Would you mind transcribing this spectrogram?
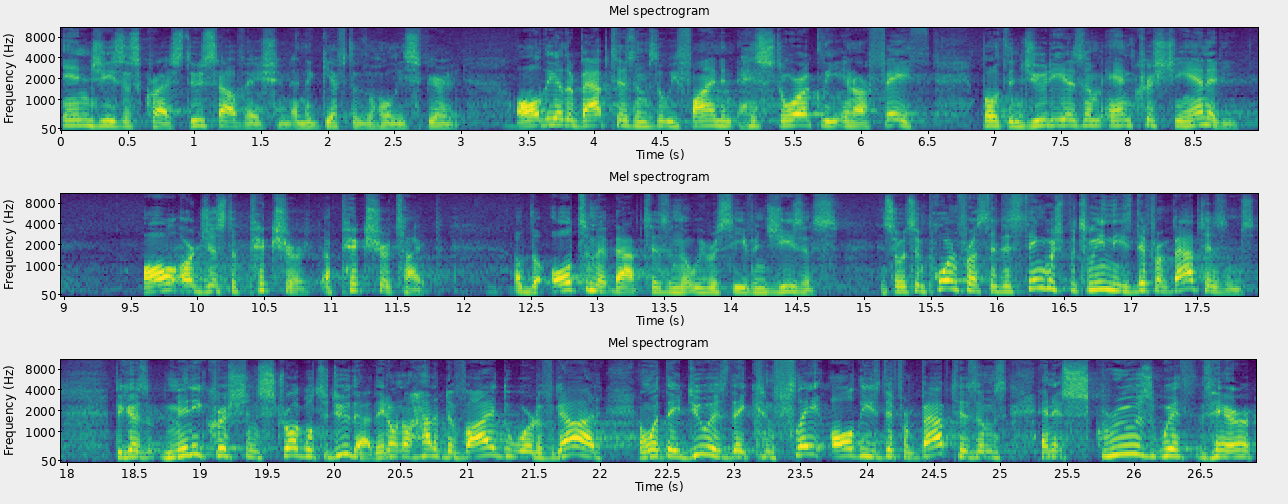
in Jesus Christ through salvation and the gift of the Holy Spirit. All the other baptisms that we find in, historically in our faith, both in Judaism and Christianity, all are just a picture, a picture type of the ultimate baptism that we receive in Jesus. And so it's important for us to distinguish between these different baptisms because many Christians struggle to do that. They don't know how to divide the Word of God. And what they do is they conflate all these different baptisms and it screws with their,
